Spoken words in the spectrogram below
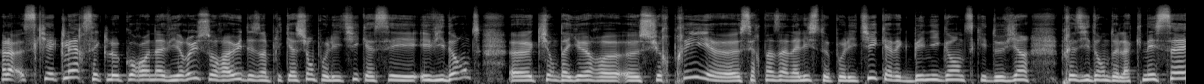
Alors, ce qui est clair, c'est que le coronavirus aura eu des implications politiques assez évidentes, euh, qui ont d'ailleurs euh, euh, surpris certains analystes politiques, avec Benny Gantz qui devient président de la Knesset,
